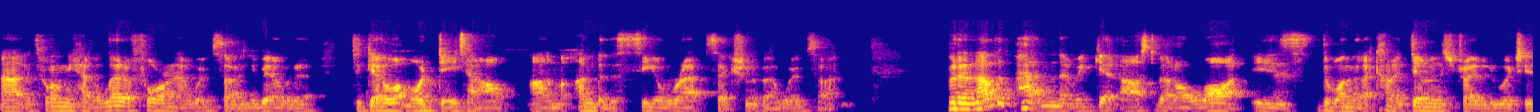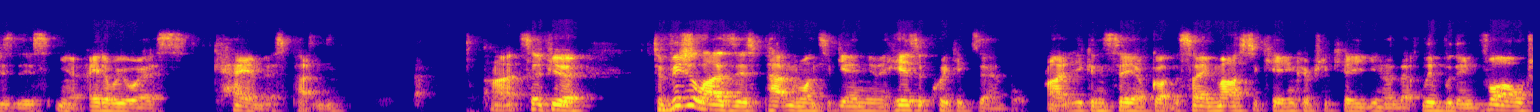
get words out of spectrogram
Uh, it's one we have a letter for on our website, and you'll be able to, to get a lot more detail um, under the seal wrap section of our website. But another pattern that we get asked about a lot is the one that I kind of demonstrated, which is this, you know, AWS KMS pattern. Right. So if you to visualize this pattern once again, you know, here's a quick example, right? You can see I've got the same master key, encryption key, you know, that live within Vault,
